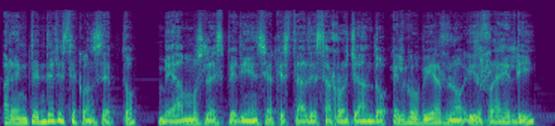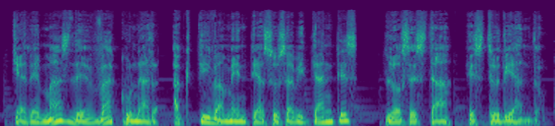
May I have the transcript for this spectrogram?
Para entender este concepto, veamos la experiencia que está desarrollando el gobierno israelí, que además de vacunar activamente a sus habitantes, los está estudiando.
